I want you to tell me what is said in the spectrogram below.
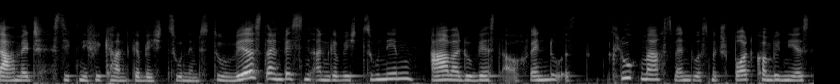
damit signifikant Gewicht zunimmst. Du wirst ein bisschen an Gewicht zunehmen, aber du wirst auch, wenn du es klug machst, wenn du es mit Sport kombinierst,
